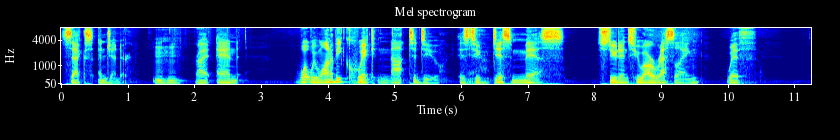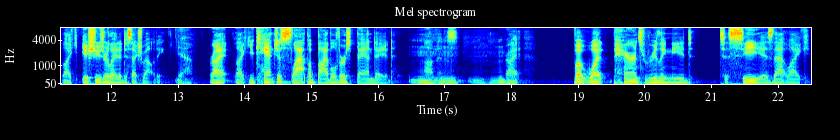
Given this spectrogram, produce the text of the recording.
sex and gender? Mm-hmm. Right, and what we want to be quick not to do is to dismiss students who are wrestling with like issues related to sexuality Yeah. right? Like you can't just slap a Bible verse band aid on mm-hmm. this, mm-hmm. right? But what parents really need to see is that like,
